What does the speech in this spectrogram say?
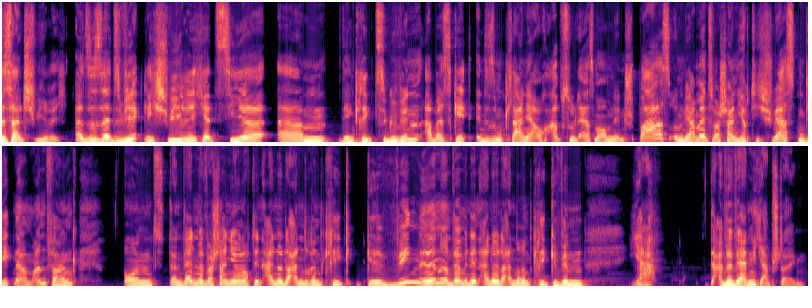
ist halt schwierig. Also es ist jetzt wirklich schwierig, jetzt hier ähm, den Krieg zu gewinnen, aber es geht in diesem Clan ja auch absolut erstmal um den Spaß und wir haben jetzt wahrscheinlich auch die schwersten Gegner am Anfang. Und dann werden wir wahrscheinlich auch noch den ein oder anderen Krieg gewinnen. Und wenn wir den ein oder anderen Krieg gewinnen, ja, wir werden nicht absteigen.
